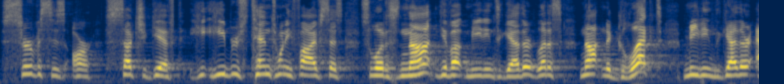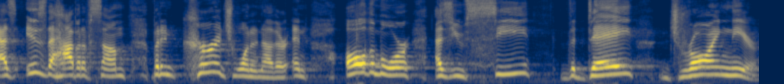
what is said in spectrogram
services are such a gift. He, Hebrews 10 25 says, So let us not give up meeting together. Let us not neglect meeting together, as is the habit of some, but encourage one another. And all the more as you see the day drawing near.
